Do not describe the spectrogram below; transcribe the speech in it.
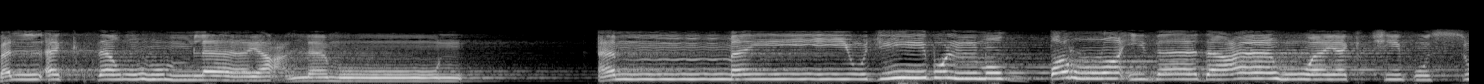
بَلْ أَكْثَرُهُمْ لَا يَعْلَمُونَ أَمَّن يُجِيبُ الْمُضْطَرَّ إِذَا دَعَاهُ وَيَكْشِفُ السُّوءَ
